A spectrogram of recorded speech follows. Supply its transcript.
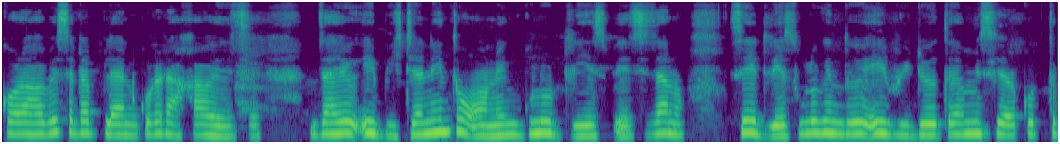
করা হবে সেটা প্ল্যান করে রাখা হয়েছে। যাই হোক, এই বৃষ্টিটা নিয়ে তো অনেকগুলো ড্রেস পেয়েছি, জানো? সেই ড্রেসগুলো কিন্তু এই ভিডিওতে আমি শেয়ার করতে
